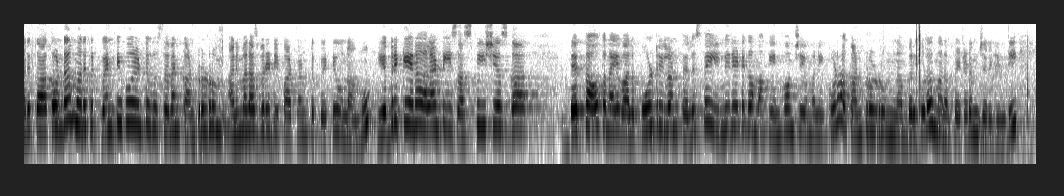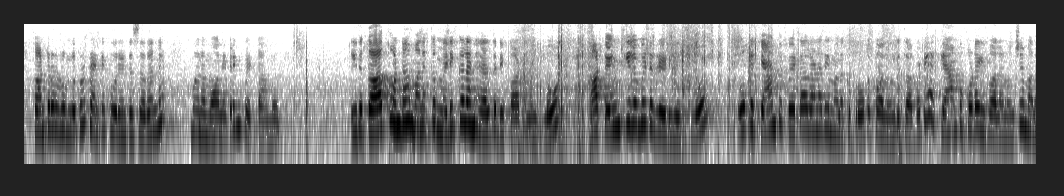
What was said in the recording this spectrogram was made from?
అది కాకుండా మనకు twenty four into seven control room animal husbandry department పెట్టి ఉన్నాము. ఎవరికైనా అలాంటి సస్పీషియస్గా డెత్ అవుతున్నాయి వాళ్ళ పోల్ట్రీలో తెలిస్తే ఇమీడియట్గా మాకు ఇన్ఫామ్ చేయమని కూడా కంట్రోల్ రూమ్ నెంబర్ కూడా మనం పెట్టడం జరిగింది. కంట్రోల్ రూమ్లో కూడా ట్వంటీ ఫోర్ ఇంటూ సెవెన్ మనం మానిటరింగ్ పెట్టాము. ఇది కాకుండా మనకు మెడికల్ అండ్ హెల్త్ డిపార్ట్మెంట్లో ఆ టెన్ కిలోమీటర్ రేడియస్లో ఒక క్యాంప్ పెట్టాలన్నది మనకు ప్రోటోకాల్ ఉంది కాబట్టి ఆ క్యాంప్ కూడా ఇవాళ నుంచి మన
